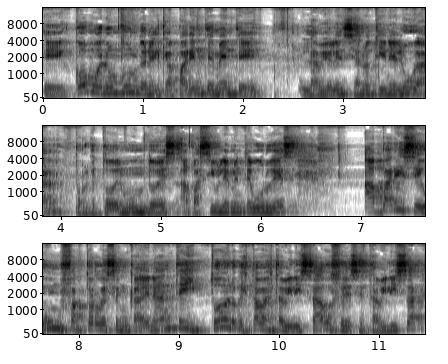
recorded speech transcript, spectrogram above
Eh, cómo en un mundo en el que aparentemente la violencia no tiene lugar, porque todo el mundo es apaciblemente burgués, aparece un factor desencadenante y todo lo que estaba estabilizado se desestabiliza,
